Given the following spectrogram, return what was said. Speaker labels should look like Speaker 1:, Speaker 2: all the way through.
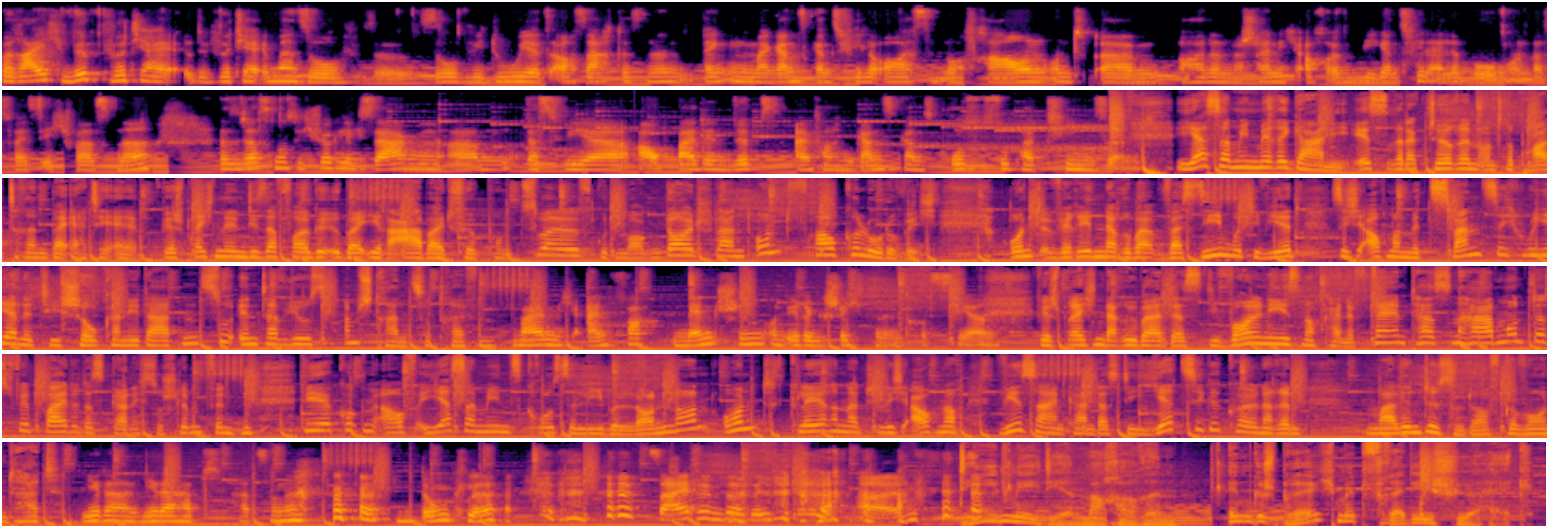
Speaker 1: Bereich VIP wird ja, wird ja immer so, so wie du jetzt auch sagtest, ne, denken immer ganz, ganz viele, oh, es sind nur Frauen und ähm, oh, dann wahrscheinlich auch irgendwie ganz viel Ellenbogen und was weiß ich was. Ne? Also das muss ich wirklich sagen, ähm, dass wir auch bei den VIPs einfach ein ganz, ganz großes, super Team sind.
Speaker 2: Yasamin Merigani ist Redakteurin und Reporterin bei RTL. Wir sprechen in dieser Folge über ihre Arbeit für Punkt 12, Guten Morgen Deutschland und Frau Kolodowich. Und wir reden darüber, was sie motiviert, sich auch mal mit 20 Reality-Show-Kandidaten zu Interviews am Strand zu treffen.
Speaker 1: Weil mich einfach Menschen und ihre Geschichten interessieren.
Speaker 2: Wir sprechen darüber, dass die Wollnies noch keine Fantassen haben und dass wir beide das gar nicht so schlimm finden. Wir gucken auf Yasamins große Liebe London und klären natürlich auch noch, wie es sein kann, dass die jetzige Kölnerin mal in Düsseldorf gewohnt hat.
Speaker 1: Jeder, jeder hat, hat so eine dunkle Zeit hinter sich. Nein.
Speaker 3: Die Medienmacherin im Gespräch mit Freddy Schürheck.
